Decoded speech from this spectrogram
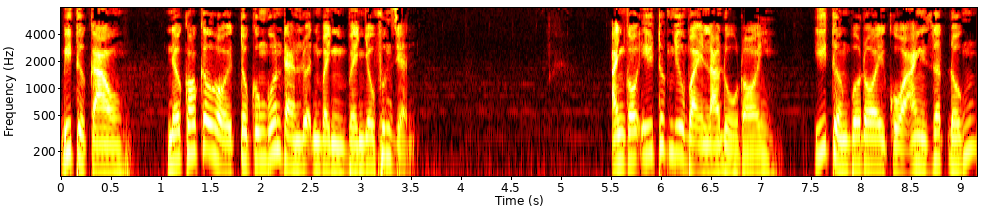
Bí thư Cao, Nếu có cơ hội tôi cũng muốn rèn luyện mình về nhiều phương diện. Anh có ý thức như vậy là đủ rồi. Ý tưởng vừa rồi của anh rất đúng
